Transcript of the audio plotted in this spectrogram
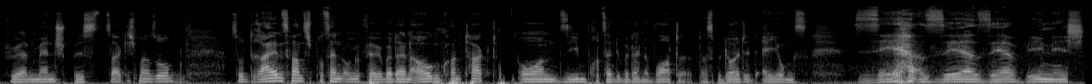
für ein Mensch bist, sag ich mal so. Mhm. So 23% ungefähr über deinen Augenkontakt und 7% über deine Worte. Das bedeutet, ey Jungs, sehr, sehr, sehr wenig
